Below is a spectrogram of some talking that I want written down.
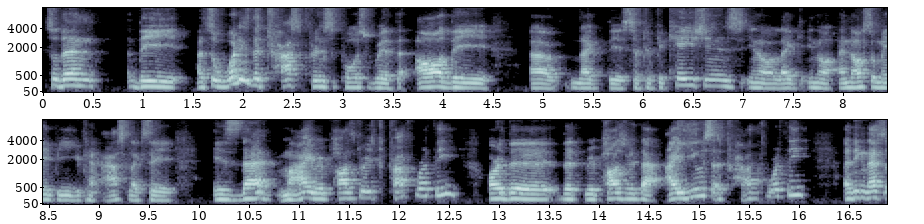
so then the so what is the trust principles with all the uh, like the certifications, you know, like you know, and also maybe you can ask like say, is that my repository trustworthy or the the repository that I use a trustworthy? I think that's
